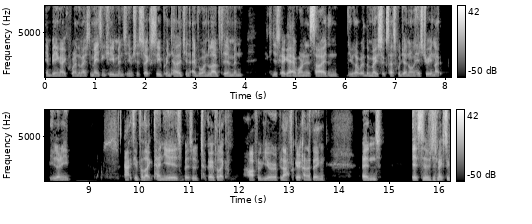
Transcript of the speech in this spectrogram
him being like one of the most amazing humans, and he was just like super intelligent. Everyone loved him, and he could just like, get everyone on his side. And he was like the most successful general in history, and like he was only active for like ten years, but sort of took over like half of Europe and Africa, kind of thing. And it sort of just makes a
